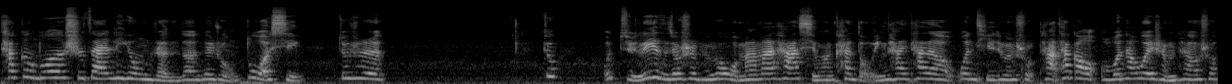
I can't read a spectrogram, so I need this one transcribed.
它更多的是在利用人的那种惰性，就是。我举例子就是，比如说我妈妈她喜欢看抖音，她她的问题就是说，她她告我问她为什么，她要说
